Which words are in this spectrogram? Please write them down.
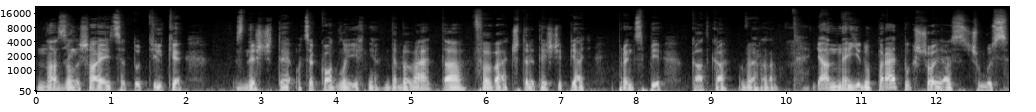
нас залишається тут тільки знищити оце кодло їхнє ДБВ та ФВ 4005. В принципі, катка виграна. Я не їду вперед, поки що я чомусь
